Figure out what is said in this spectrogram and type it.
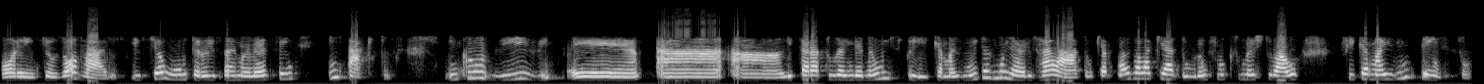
Porém, seus ovários e seu útero eles permanecem intactos. Inclusive, é, a, a literatura ainda não explica, mas muitas mulheres relatam que após a laqueadura o fluxo menstrual fica mais intenso.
